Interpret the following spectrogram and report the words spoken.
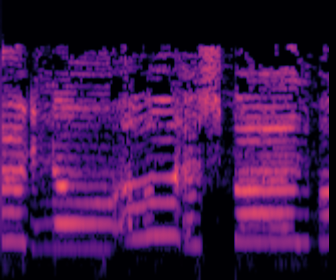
No, oh, the SpongeBob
